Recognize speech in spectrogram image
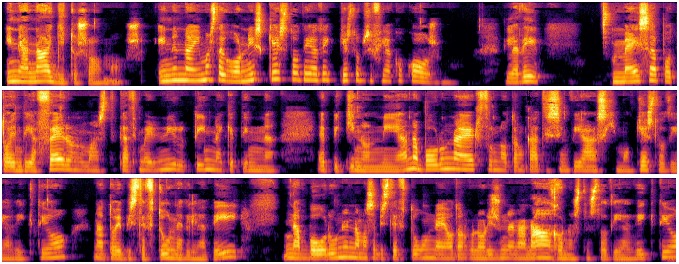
είναι ανάγκη τους όμως, είναι να είμαστε γονείς και στο διαδίκτυο και στο ψηφιακό κόσμο. Δηλαδή, μέσα από το ενδιαφέρον μας, την καθημερινή ρουτίνα και την επικοινωνία, να μπορούν να έρθουν όταν κάτι συμβεί άσχημο και στο διαδίκτυο, να το εμπιστευτούν δηλαδή, να μπορούν να μας εμπιστευτούν όταν γνωρίζουν έναν άγνωστο στο διαδίκτυο,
